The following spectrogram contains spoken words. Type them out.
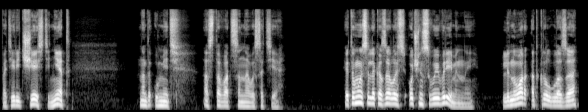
Потери чести нет, надо уметь оставаться на высоте. Эта мысль оказалась очень своевременной. Ленуар открыл глаза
